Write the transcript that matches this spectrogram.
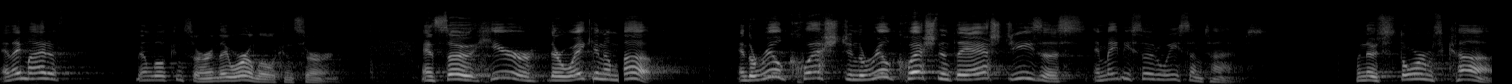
And they might have been a little concerned. They were a little concerned. And so here they're waking them up. And the real question, the real question that they ask Jesus, and maybe so do we sometimes, when those storms come,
